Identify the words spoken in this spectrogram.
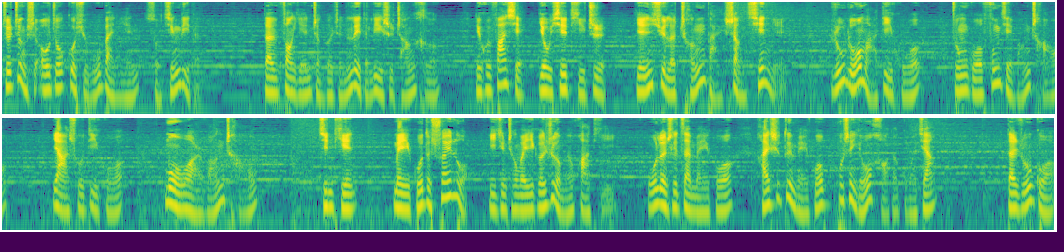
这正是欧洲过去五百年所经历的。但放眼整个人类的历史长河，你会发现有些体制延续了成百上千年，如罗马帝国、中国封建王朝、亚述帝国、莫卧儿王朝。今天，美国的衰落已经成为一个热门话题，无论是在美国还是对美国不甚友好的国家。但如果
